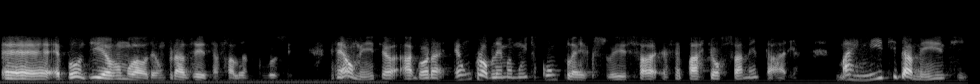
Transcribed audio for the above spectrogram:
É, é bom dia, Romualdo. É um prazer estar falando com você. Realmente, agora, é um problema muito complexo, essa, essa parte orçamentária. Mas, nitidamente,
